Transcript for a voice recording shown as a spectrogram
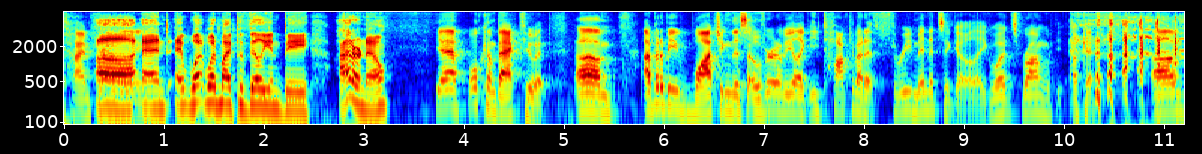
Time Uh, traveling. and, and what would my pavilion be? I don't know. Yeah, we'll come back to it. Um, I'm gonna be watching this over and I'll be like, you talked about it three minutes ago. Like, what's wrong with you? Okay. um,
